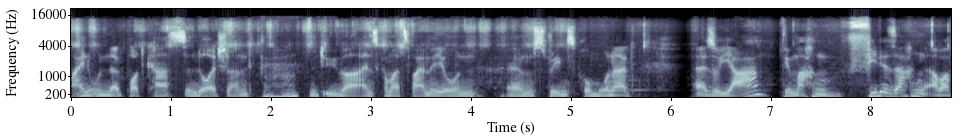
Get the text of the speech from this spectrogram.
100 Podcasts in Deutschland mhm. mit über 1,2 Millionen ähm, Streams pro Monat. Also ja, wir machen viele Sachen, aber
